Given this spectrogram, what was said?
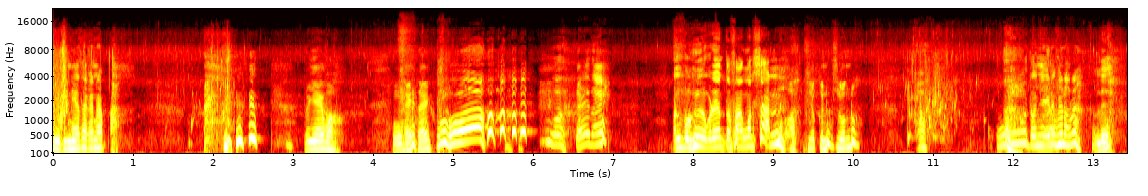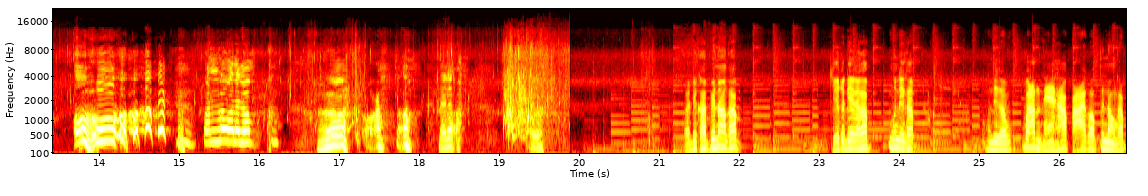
นี่ทีนี้สักกันครับเป็นไงบ่เตะเตะโอ้โหเตะเตะมันบ่ฮือบ่ได้แต่ฟังมันสั่นโอ้ยกขึ้นสูงดูโอ้ตัวใหญ่เลยพี่น้องเด้อเลยโอ้โหปันโลเลยครับเออเอาได้แล้วสวัสดีครับพี่น้องครับเจอกันดีแล้วครับมื้อนี้ครับมื้อนี้ครับบ้านแหหาปลาก็พี่น้องครับ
